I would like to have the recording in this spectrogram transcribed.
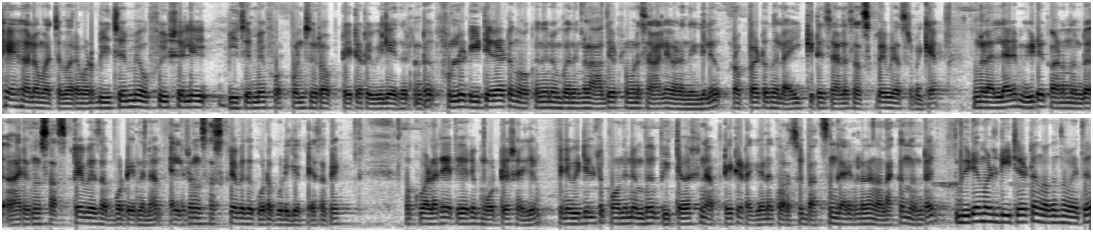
ഹേ ഹലോ മച്ചന്മാരെ. നമ്മുടെ B J M A officially B J M A four point zero update reveal ചെയ്തിട്ടുണ്ട്. ഫുള്ള് ഡീറ്റെയിൽ ആയിട്ട് നോക്കുന്നതിന് മുമ്പ് നിങ്ങൾ ആദ്യമായിട്ട് നമ്മുടെ ചാനൽ കാണുന്നെങ്കിൽ ഉറപ്പായിട്ടൊന്ന് ലൈക്ക് ഇട്ട് ചാനൽ സബ്സ്ക്രൈബ് ചെയ്യാൻ ശ്രമിക്കുക നിങ്ങൾ എല്ലാവരും വീഡിയോ കാണുന്നുണ്ട്. ആരും ഒന്ന് സബ്സ്ക്രൈബ് ചെയ്ത് സപ്പോർട്ട് ചെയ്യുന്നില്ല. എല്ലാവരും ഒന്ന് സബ്സ്ക്രൈബ് ചെയ്ത് കൂടെ കൂടിക്കൊക്കെ ഓക്കെ നമുക്ക് വളരെയധികം ഒരു മോട്ടിവേഷൻ ആയിരിക്കും. പിന്നെ വീഡിയോയിലോട്ട് പോകുന്നതിന് മുമ്പ് ബീറ്റ വേർഷൻ അപ്ഡേറ്റ് ഇടയ്ക്കാണ് കുറച്ച് ബഗ്സും കാര്യങ്ങളൊക്കെ നടക്കുന്നുണ്ട്. വീഡിയോ നമ്മൾ ഡീറ്റെയിൽ ആയിട്ട് നോക്കുന്ന സമയത്ത്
